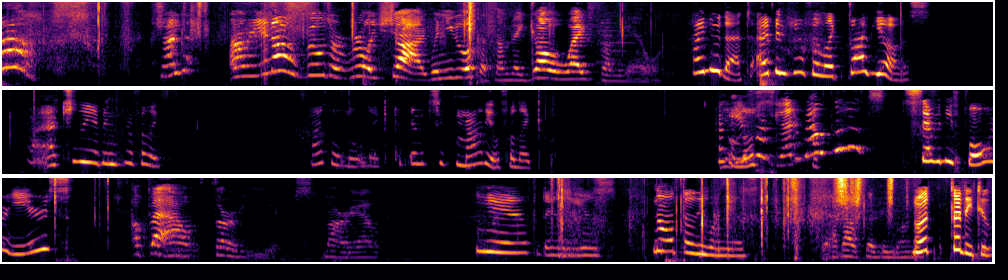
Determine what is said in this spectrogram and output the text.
Ah. Shy. I mean, you know, bills are really shy. When you look at them, they go away from you. I knew that. I've been here for like five years. Actually, I've been here for like, I don't know, like, I've been Super Mario for like, I don't you know, forget about that? 74 years? About 30 years, Mario. Yeah, 30 years. No, 31 years. Yeah, about 31. No, 32.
